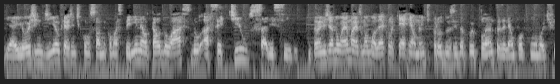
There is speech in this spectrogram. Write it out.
E aí, hoje em dia, o que a gente consome como aspirina é o tal do ácido acetil salicílico. Então, ele já não é mais uma molécula que é realmente produzida por plantas, ele é um pouquinho modificado.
